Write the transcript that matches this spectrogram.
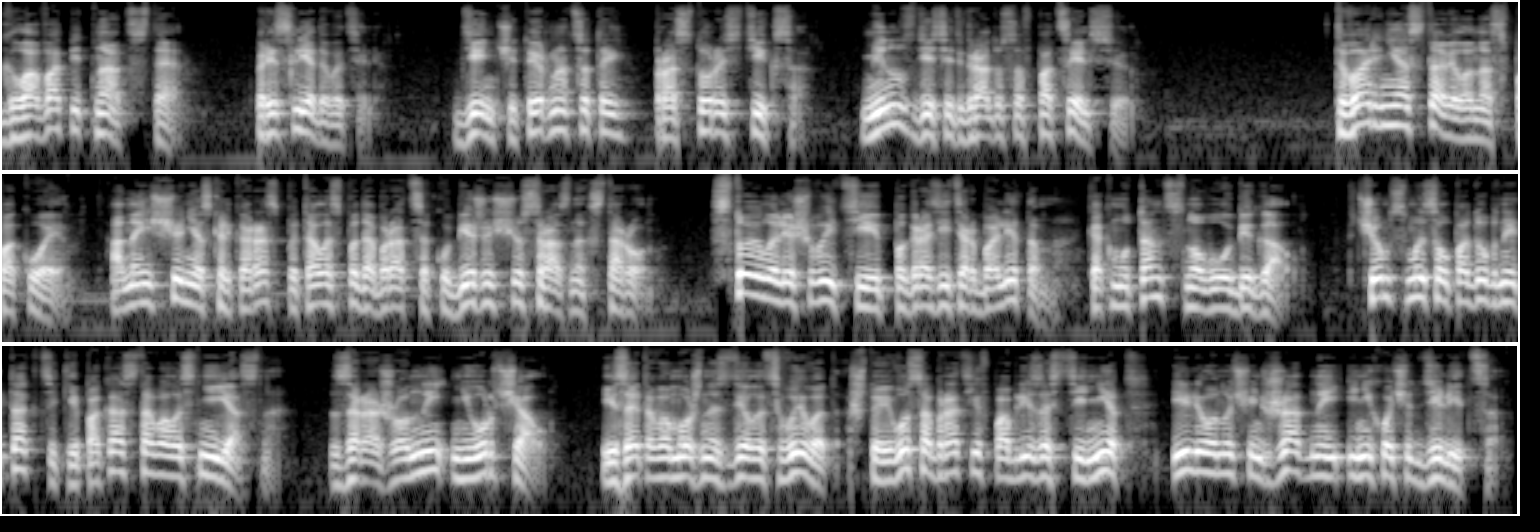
Глава 15. Преследователь. День 14. Просторы Стикса. Минус 10 градусов по Цельсию. Тварь не оставила нас в покое. Она еще несколько раз пыталась подобраться к убежищу с разных сторон. Стоило лишь выйти и погрозить арбалетом, как мутант снова убегал. В чем смысл подобной тактики, пока оставалось неясно. Зараженный не урчал. Из этого можно сделать вывод, что его собратьев поблизости нет или он очень жадный и не хочет делиться.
